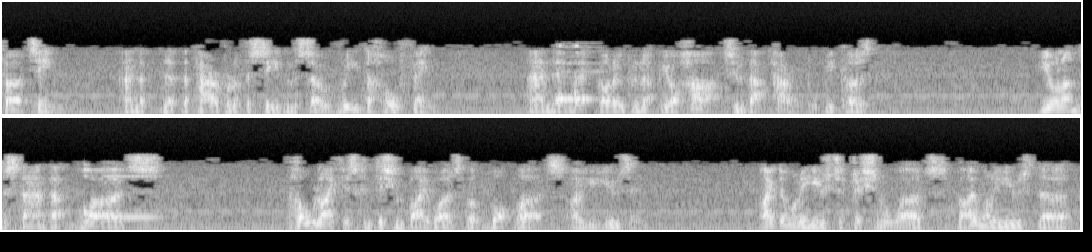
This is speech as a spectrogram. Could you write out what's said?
13 and the, the, the parable of the seed and the sower. Read the whole thing. And then let God open up your heart to that parable because you'll understand that words, the whole life is conditioned by words, but what words are you using? I don't want to use traditional words, but I want to use the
